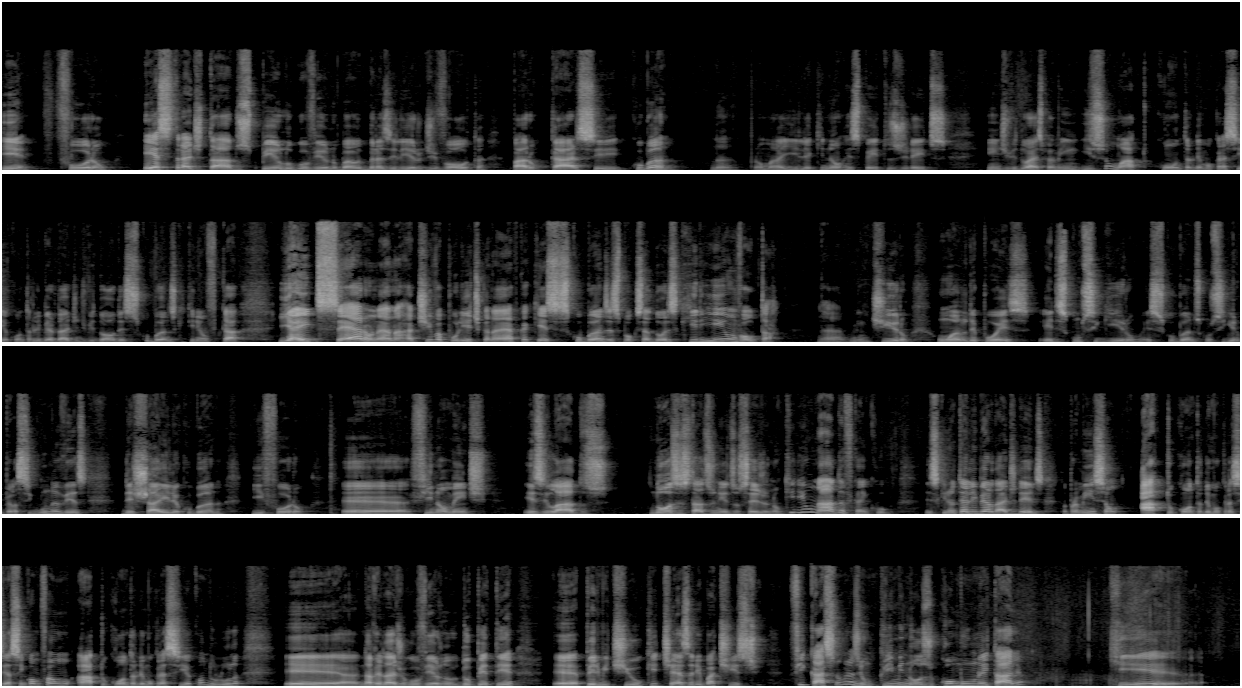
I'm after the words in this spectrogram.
e foram extraditados pelo governo brasileiro de volta para o cárcere cubano, né? para uma ilha que não respeita os direitos individuais. Para mim, isso é um ato contra a democracia, contra a liberdade individual desses cubanos que queriam ficar. E aí disseram, né, narrativa política na época, que esses cubanos, esses boxeadores, queriam voltar. Né? Mentiram. Um ano depois, eles conseguiram, esses cubanos conseguiram pela segunda vez deixar a ilha cubana e foram é, finalmente exilados nos Estados Unidos. Ou seja, não queriam nada ficar em Cuba. Eles queriam ter a liberdade deles. Então, para mim, isso é um ato contra a democracia. Assim como foi um ato contra a democracia quando Lula, é, na verdade, o governo do PT, é, permitiu que Cesare Battisti ficasse no Brasil. Um criminoso comum na Itália que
